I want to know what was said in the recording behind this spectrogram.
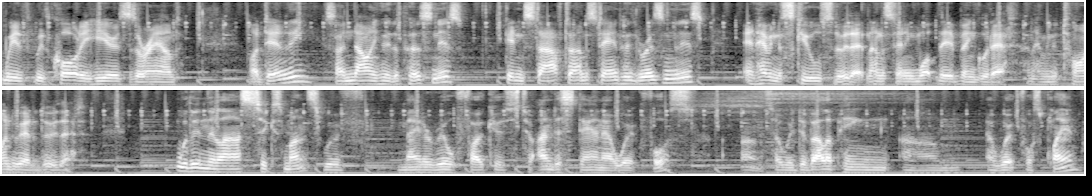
with, with quality here is around identity, so knowing who the person is, getting staff to understand who the resident is, and having the skills to do that and understanding what they've been good at and having the time to be able to do that. Within the last six months, we've made a real focus to understand our workforce. Um, so we're developing um, a workforce plan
